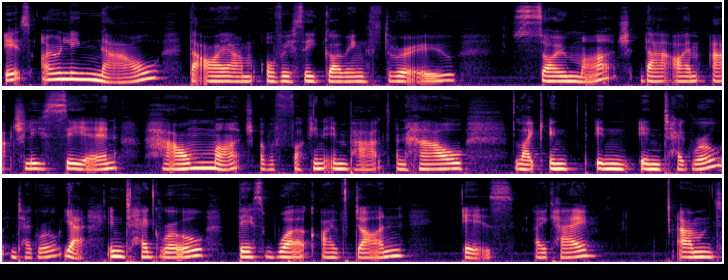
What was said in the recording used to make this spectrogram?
it's only now that I am obviously going through so much that I'm actually seeing how much of a fucking impact and how like in in integral integral? Yeah integral this work I've done is okay? And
